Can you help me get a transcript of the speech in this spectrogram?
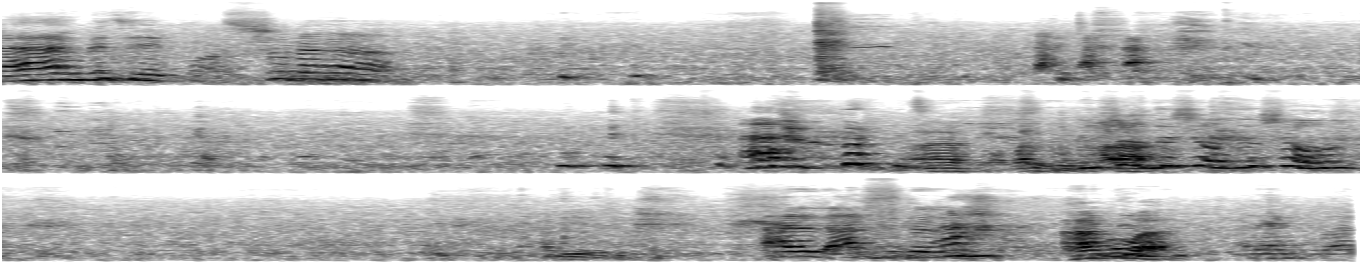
হ্যাঁ উঠেছে পাঁচশো টাকা। দুশো দুশো দুশো। আর আর দুটো আর বাবা আর একবার।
